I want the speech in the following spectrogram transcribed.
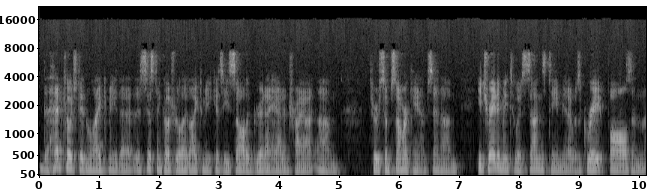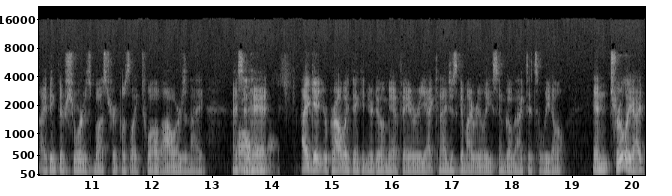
the head coach didn't like me. The, the assistant coach really liked me because he saw the grit I had in tryout um, through some summer camps, and um, he traded me to his son's team. And it was Great Falls, and I think their shortest bus trip was like 12 hours. And I I said, oh hey. Gosh. I get you're probably thinking you're doing me a favor. Yeah, can I just get my release and go back to Toledo? and truly, I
